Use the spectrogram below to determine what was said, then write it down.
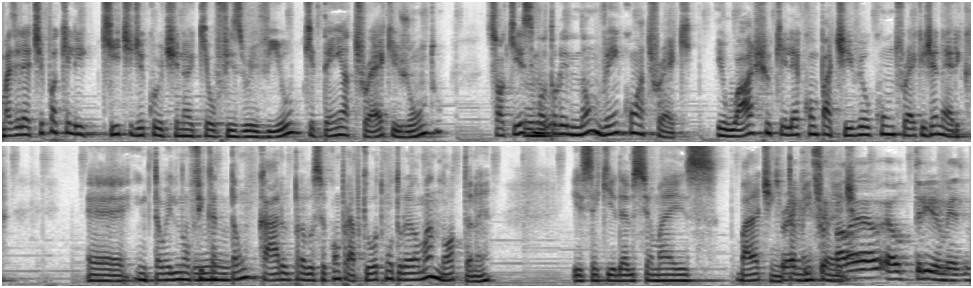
Mas ele é tipo aquele kit de cortina que eu fiz review, que tem a track junto. Só que esse uhum. motor ele não vem com a track. Eu acho que ele é compatível com track genérica. É, então ele não fica uhum. tão caro para você comprar, porque o outro motor é uma nota, né? Esse aqui deve ser mais baratinho. Track Também que você fala é, é o trilho mesmo.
